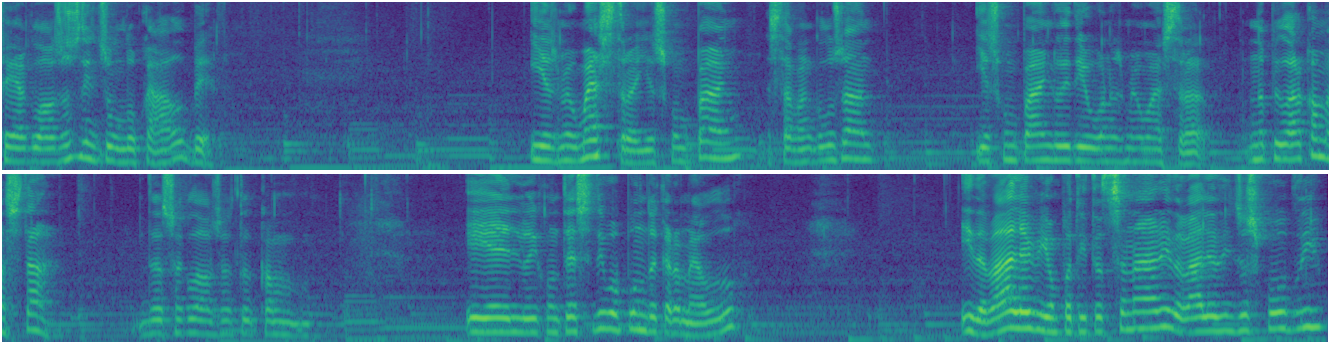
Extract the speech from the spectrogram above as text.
feia gloses dins un local, bé, i el meu mestre i el company estaven glosant i el company li diu al meu mestre «Na Pilar com està?» de la glosa, com... I ell li contesta, diu, a punt de caramel I davall hi havia un petit escenari, davall dins el públic,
